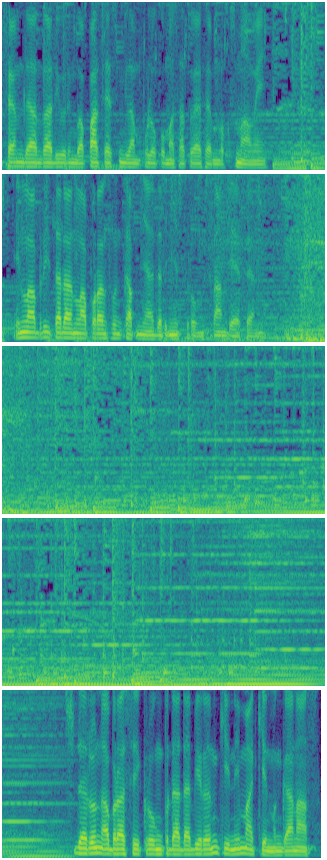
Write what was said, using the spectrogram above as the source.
FM, dan Radio Rimba Pase 90,1 FM Lok. Inilah berita dan laporan selengkapnya dari Newsroom Serambi FM. Sudarlun abrasi Kerung Pedada Biren kini makin mengganas.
